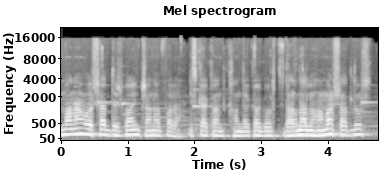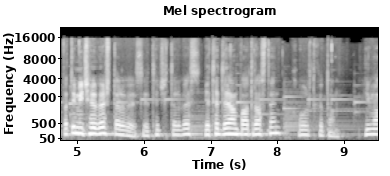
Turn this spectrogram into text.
իմանան, որ շատ դժվարին ճանապարհ է։ Իսկական քանդակագործ դառնալու համար շատ լուրջ պետք է միջև վերջ տրվես, եթե չտրվես, եթե դրան պատրաստ են, խորհուրդ կտամ։ Հիմա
